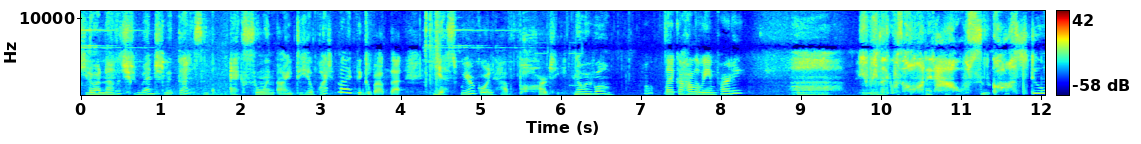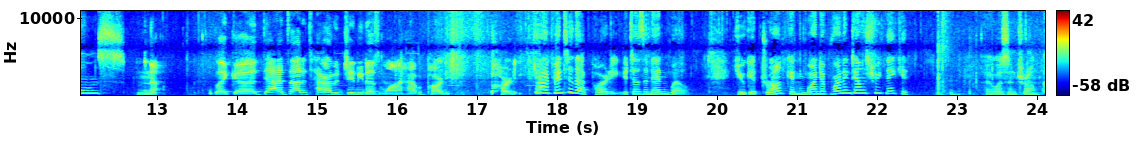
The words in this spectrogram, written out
you know what? Now that you mention it, that is an excellent idea. Why didn't I think about that? Yes, we are going to have a party. No, we won't. Like a Halloween party? You mean like with a haunted house and costumes? No. Like, uh, Dad's out of town and Ginnie doesn't want to have a party. Party. Yeah, I've been to that party. It doesn't end well. You get drunk and wind up running down the street naked. I wasn't drunk.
